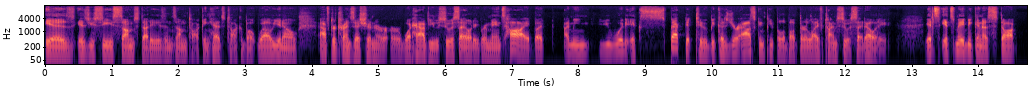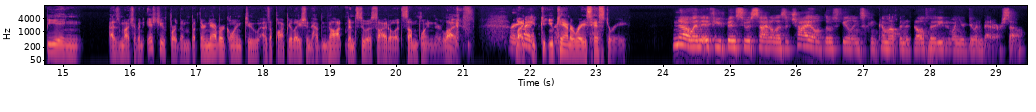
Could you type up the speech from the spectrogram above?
is is you see some studies and some talking heads talk about, well, you know, after transition or, or what have you, suicidality remains high, but I mean, you would expect it to because you're asking people about their lifetime suicidality. It's it's maybe going to stop being as much of an issue for them, but they're never going to, as a population, have not been suicidal at some point in their life. Right. Like right. you, you can't erase history. No, and if you've been suicidal as a child, those feelings can come up in adulthood, even when you're doing better. So,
